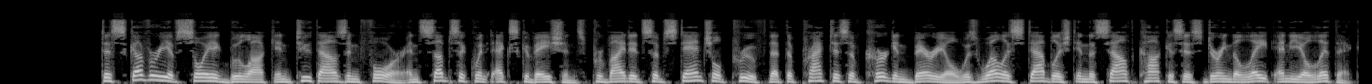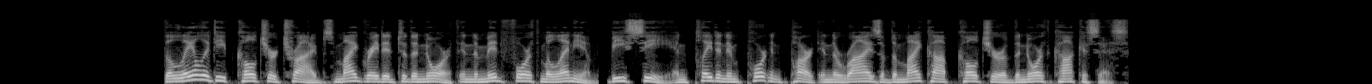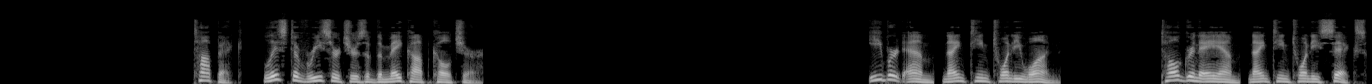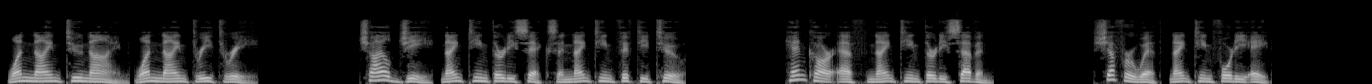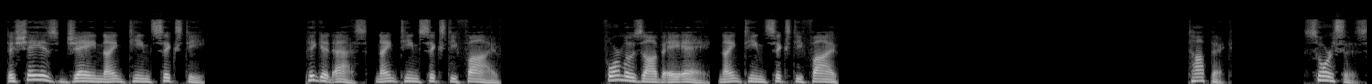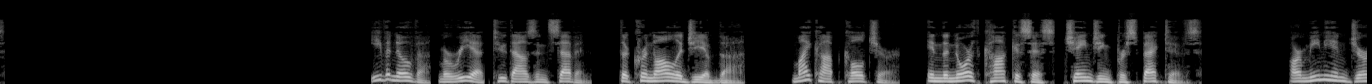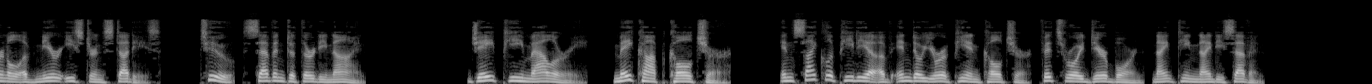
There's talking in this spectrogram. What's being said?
Discovery of Soyugbulak in 2004 and subsequent excavations provided substantial proof that the practice of kurgan burial was well established in the South Caucasus during the late Neolithic. The Leylatepe culture tribes migrated to the north in the mid-4th millennium, BC and played an important part in the rise of the Maykop culture of the North Caucasus. List of researchers of the Maykop culture Ebert M., 1921 Tallgren A. M., 1926, 1929-1933 Childe G., 1936 and 1952 Hankar F. 1937 Scheffer with, 1948 Deshayes J. 1960 Piggott S., 1965 Formozov A. A., 1965 Topic. Sources Ivanova, Maria 2007. The Chronology of the Maykop Culture. In the North Caucasus, Changing Perspectives. Armenian Journal of Near Eastern Studies. 2, 7–39. J. P. Mallory. Maykop Culture. Encyclopedia of Indo-European Culture, Fitzroy Dearborn, 1997.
